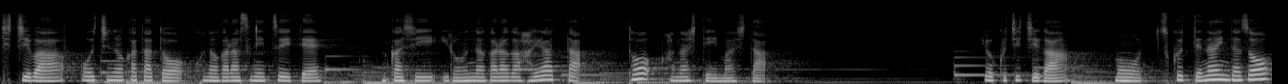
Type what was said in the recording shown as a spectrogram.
父はお家の方とこのガラスについて昔いろんな柄が流行ったと話していました。よく父がもう作ってないんだぞ。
